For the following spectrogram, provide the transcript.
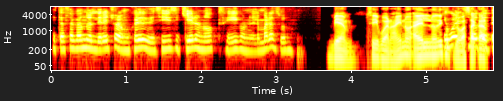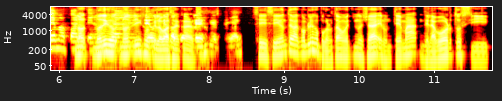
está sacando el derecho a la mujer de decidir si quiere o no seguir con el embarazo. Bien, sí, bueno, ahí no, a él no dijo que lo va a sacar. no, dijo, no dijo que lo va a sacar. Sí, sí, es un tema complejo porque nos estamos metiendo ya en un tema del aborto, si,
